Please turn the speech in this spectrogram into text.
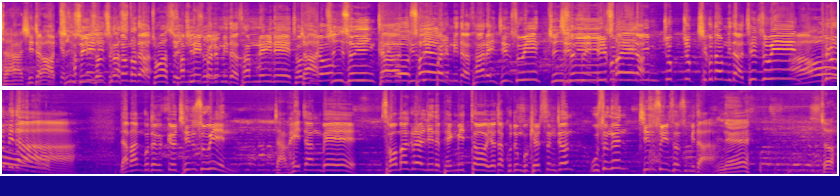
자, 시작. 진수인 3레인이 선수가. 스타트가 좋았어요. 3레인 진수인. 빠릅니다. 3레인의 자, 전수영. 진수인 자, 그리고 진수인. 빠릅니다. 4레인 진수인. 진수인, 밀고 서예림. 나옵니다. 쭉쭉 치고 나옵니다. 진수인 아오. 들어옵니다. 남한고등학교 진수인. 자, 회장배 서막을 알리는 100m 여자 고등부 결승전 우승은 진수인 선수입니다. 네. 자,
